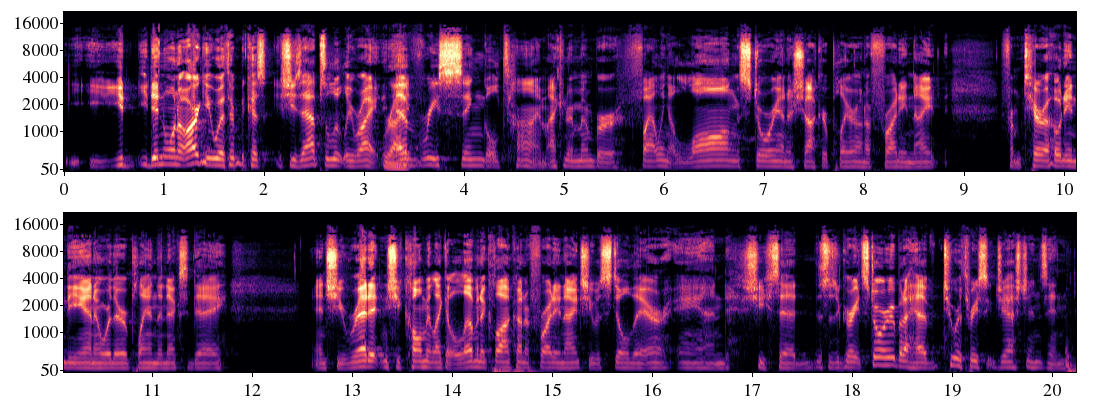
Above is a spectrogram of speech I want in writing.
you, you didn't want to argue with her because she's absolutely right. Right. Every single time. I can remember filing a long story on a shocker player on a Friday night from Terre Haute, Indiana, where they were playing the next day. And she read it and she called me like at 11 o'clock on a Friday night. She was still there. And she said, This is a great story, but I have two or three suggestions. And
